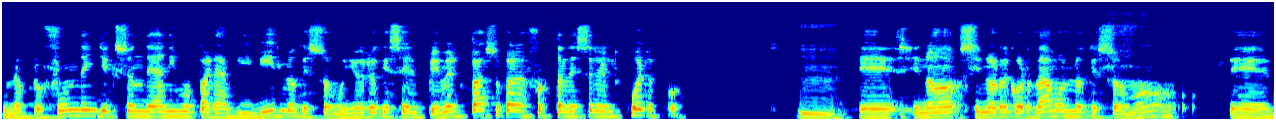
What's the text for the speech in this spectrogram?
Una profunda inyección de ánimo para vivir lo que somos. Yo creo que ese es el primer paso para fortalecer el cuerpo. Mm. Eh, si, no, si no recordamos lo que somos, eh,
